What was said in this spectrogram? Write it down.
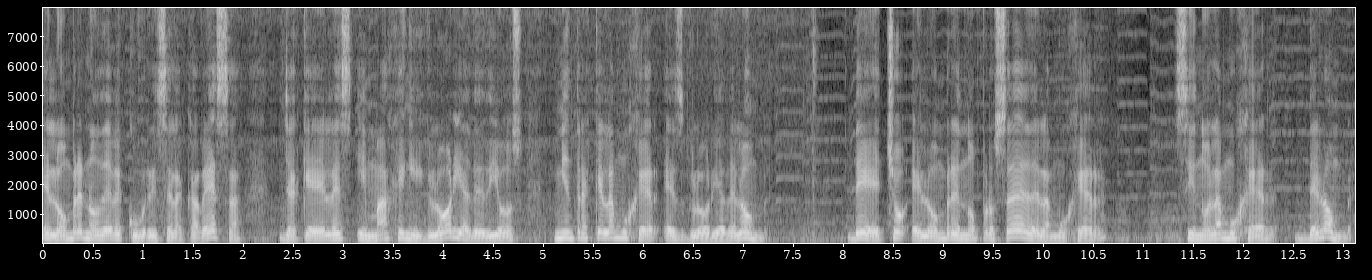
El hombre no debe cubrirse la cabeza, ya que él es imagen y gloria de Dios, mientras que la mujer es gloria del hombre. De hecho, el hombre no procede de la mujer, sino la mujer del hombre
